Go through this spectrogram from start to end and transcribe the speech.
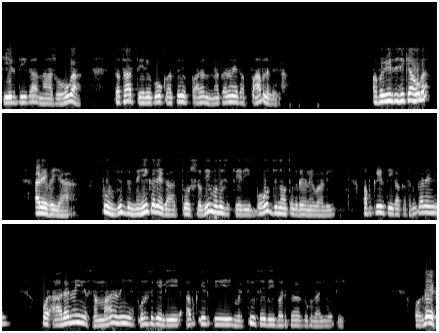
कीर्ति का नाश होगा, तथा तेरे को कर्तव्य पालन न करने का पाप लगेगा। अपकीर्ति से क्या होगा? अरे भैया, तू युद्ध नहीं करेगा तो सभी मनुष्य तेरी बहुत दिनों तक रहने वाली अपकीर्ति का कथन करेंगे। और आदरणीय सम्माननीय पुरुष के लिए अपकीर्ति मृत्यु से भी बढ़कर दुखदायी होती है। और देख,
